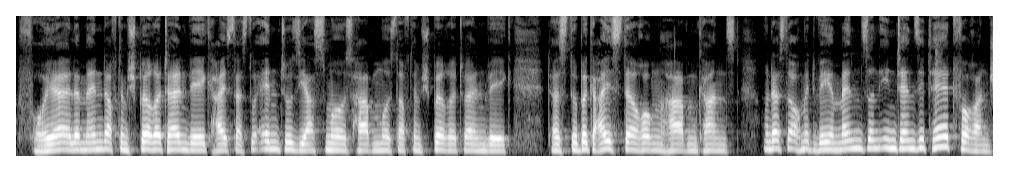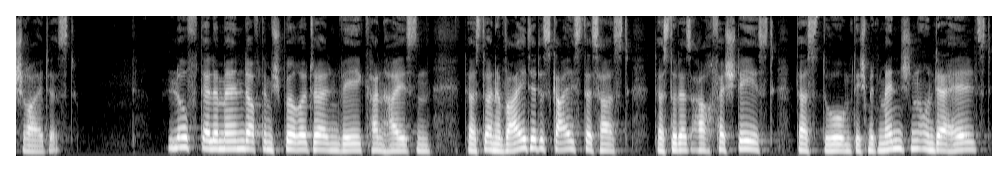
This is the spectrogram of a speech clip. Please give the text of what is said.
Feuerelement auf dem spirituellen Weg heißt, dass du Enthusiasmus haben musst auf dem spirituellen Weg, dass du Begeisterung haben kannst und dass du auch mit Vehemenz und Intensität voranschreitest. Luftelement auf dem spirituellen Weg kann heißen, dass du eine Weite des Geistes hast, dass du das auch verstehst, dass du dich mit Menschen unterhältst,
